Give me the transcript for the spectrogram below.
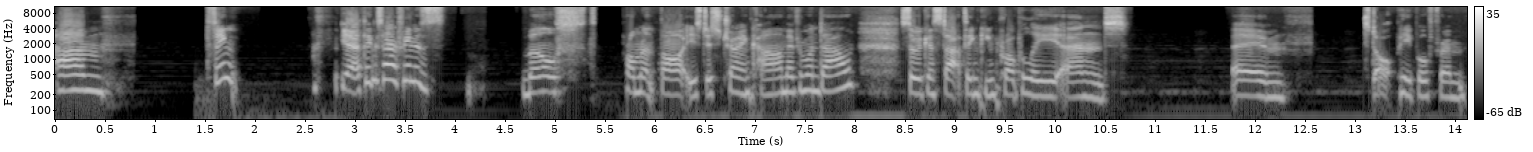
Um, I think, yeah, I think Seraphina's most prominent thought is just try and calm everyone down, so we can start thinking properly and um stop people from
